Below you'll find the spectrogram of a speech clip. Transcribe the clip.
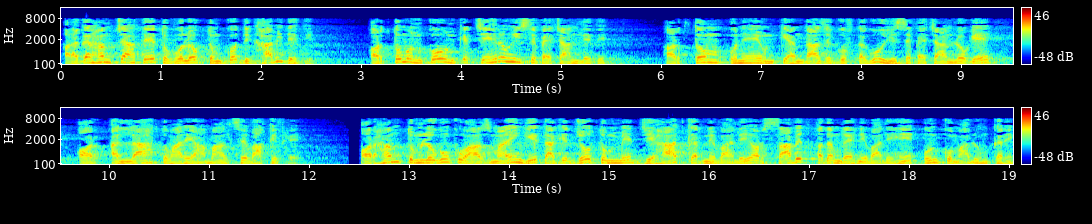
اور اگر ہم چاہتے تو وہ لوگ تم کو دکھا بھی دیتے، اور تم ان کو ان کے چہروں ہی سے پہچان لیتے، اور تم انہیں ان کے انداز گفتگو ہی سے پہچان لوگے، اور اللہ تمہارے اعمال سے واقف ہے۔ اور ہم تم لوگوں کو آزمائیں گے تاکہ جو تم میں جہاد کرنے والے اور ثابت قدم رہنے والے ہیں، ان کو معلوم کریں،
